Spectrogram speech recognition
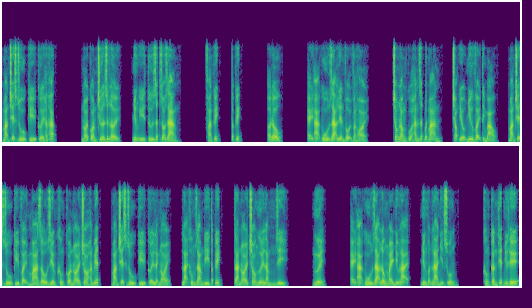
Mạn chết rủ kỳ cười hắc hắc. Nói còn chưa dứt lời, nhưng ý tứ rất rõ ràng. Phản kích, tập kích. Ở đâu? Hệ hạ gù dạ liền vội vàng hỏi trong lòng của hắn rất bất mãn, trọng yếu như vậy tình báo, mạn trệ rủ kỳ vậy mà giấu giếm không có nói cho hắn biết, mạn trệ rủ kỳ cười lạnh nói, lại không dám đi tập kích, ta nói cho ngươi làm gì? Ngươi? Hệ hạ gù dạ lông mày níu lại, nhưng vẫn là nhịn xuống. Không cần thiết như thế,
